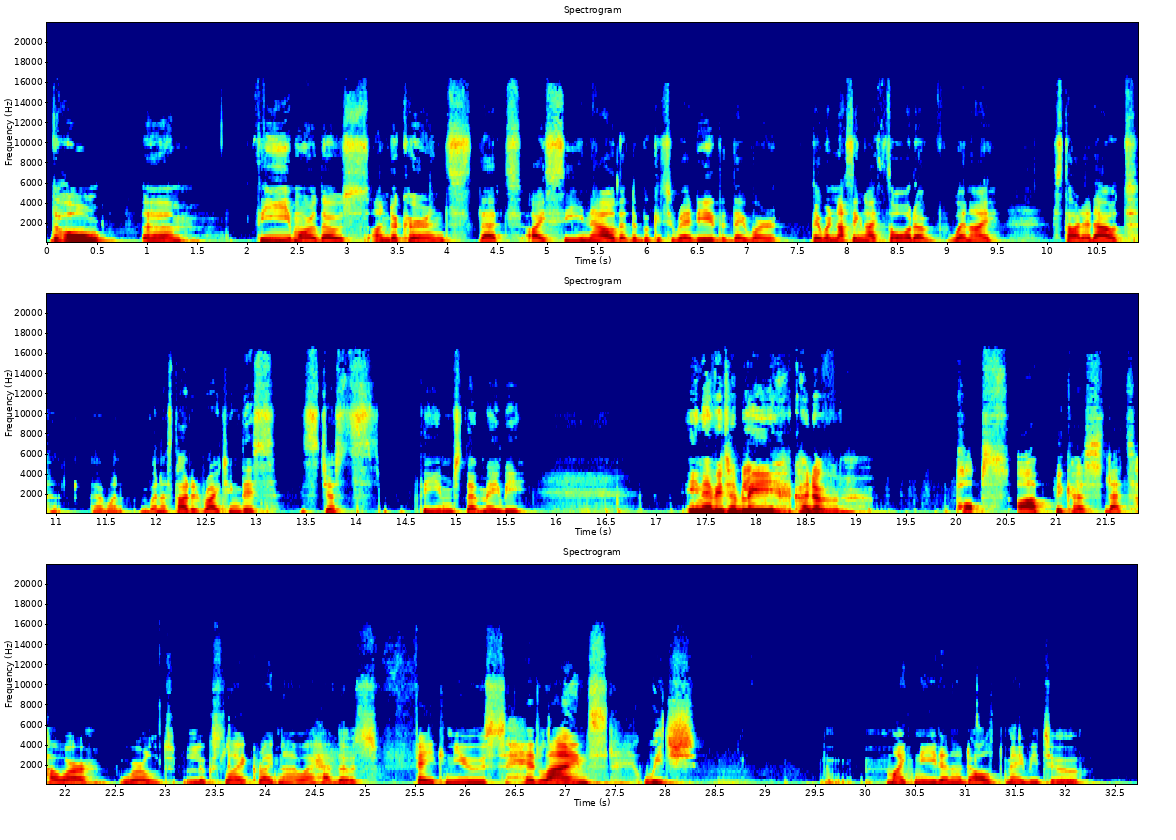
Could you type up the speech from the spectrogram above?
The whole um, theme or those undercurrents that I see now that the book is ready that they were they were nothing I thought of when I started out uh, when when I started writing this. It's just themes that maybe inevitably kind of pops up because that's how our world looks like right now. I have those fake news headlines which might need an adult maybe to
